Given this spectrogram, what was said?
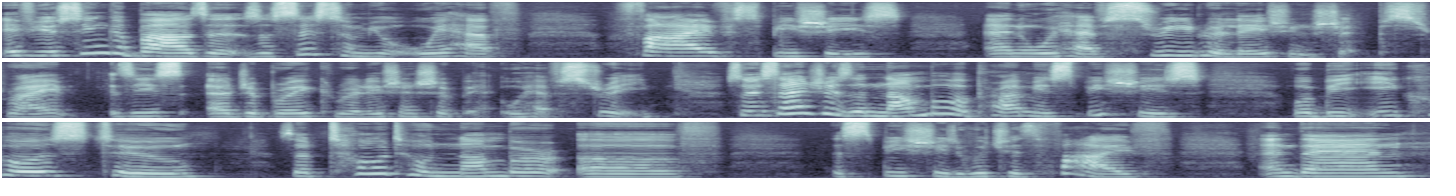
If you think about the, the system, you, we have five species and we have three relationships, right? This algebraic relationship, we have three. So essentially the number of primary species will be equals to the total number of species, which is five, and then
